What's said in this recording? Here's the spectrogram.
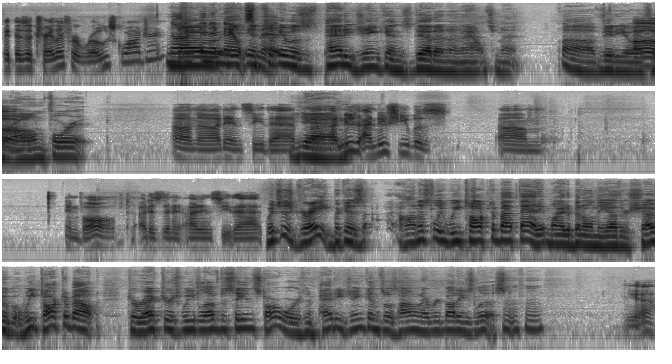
Wait, there's a trailer for Rogue Squadron. Not an announcement. it's- it was Patty Jenkins did an announcement uh, video of her Oh. own for it. Oh no, I didn't see that. Yeah. but I knew I knew she was um, involved. I just didn't I didn't see that. Which is great because honestly, we talked about that. It might have been on the other show, but we talked about directors we'd love to see in Star Wars, and Patty Jenkins was high on everybody's list. Mm-hmm. Yeah,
